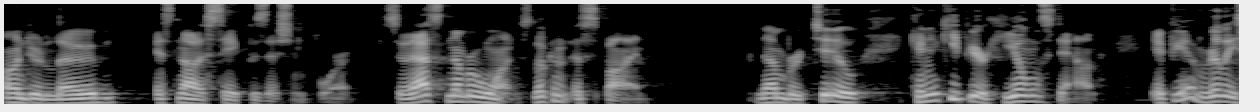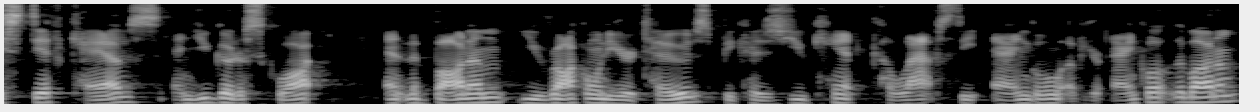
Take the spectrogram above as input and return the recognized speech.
under load, it's not a safe position for it. So that's number one. It's looking at the spine. Number two, can you keep your heels down? If you have really stiff calves and you go to squat, and at the bottom you rock onto your toes because you can't collapse the angle of your ankle at the bottom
